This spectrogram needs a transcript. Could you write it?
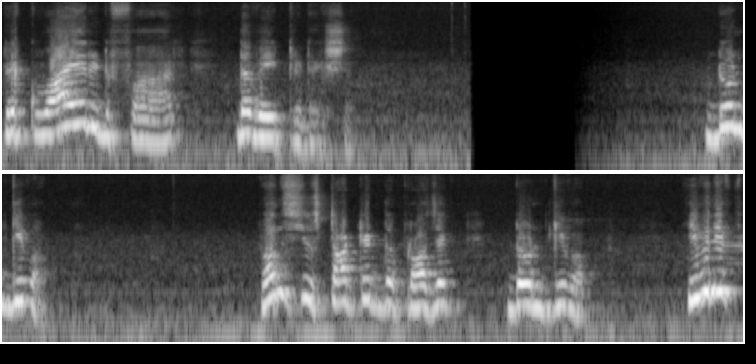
required for the weight reduction. Don't give up. Once you started the project, don't give up. Even if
